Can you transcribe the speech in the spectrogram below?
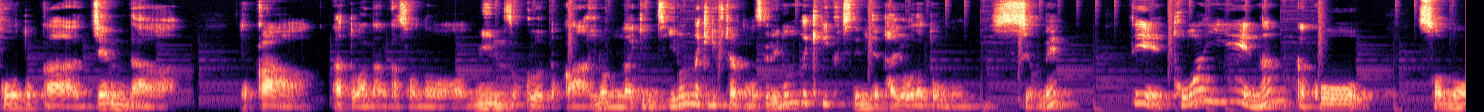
思考とか、ジェンダーとか、あとはなんかその民族とか、いろんな、いろんな切り口あると思うんですけど、いろんな切り口で見て多様だと思うんですよね。で、とはいえ、なんかこう、その、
